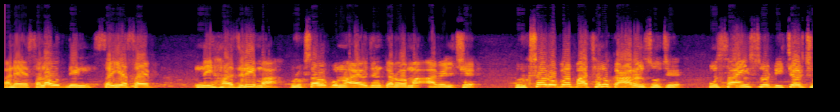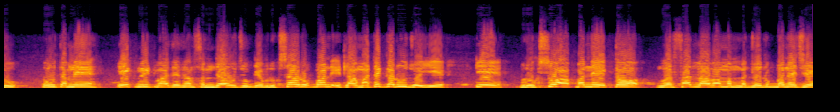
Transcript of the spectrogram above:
અને સલાઉદ્દીન સૈયદ સાહેબની હાજરીમાં વૃક્ષારોપણનું આયોજન કરવામાં આવેલ છે. વૃક્ષારોપણ પાછળનું કારણ શું છે? હું સાયન્સનો ટીચર છું, તો હું તમને એક મિનિટ માટે સમજાવું છું કે વૃક્ષારોપણ એટલા માટે કરવું જોઈએ કે વૃક્ષો આપણને એક તો વરસાદ લાવવામાં મદદરૂપ બને છે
